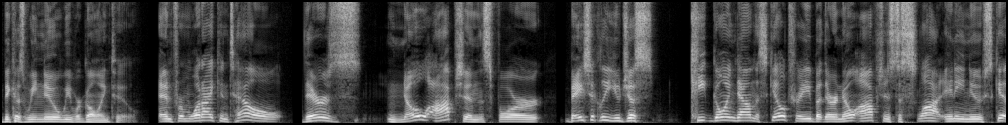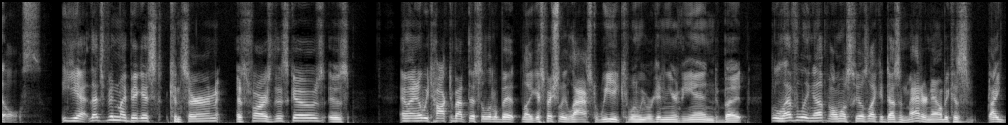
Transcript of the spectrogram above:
because we knew we were going to. And from what I can tell there's no options for basically you just keep going down the skill tree but there are no options to slot any new skills. Yeah, that's been my biggest concern as far as this goes is and I know we talked about this a little bit like especially last week when we were getting near the end, but leveling up almost feels like it doesn't matter now because I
